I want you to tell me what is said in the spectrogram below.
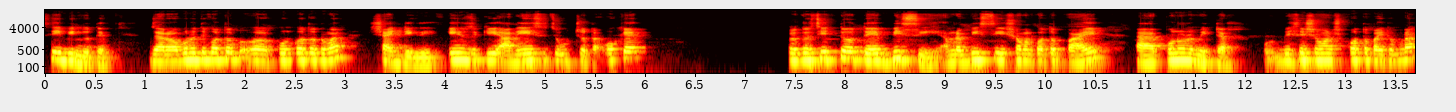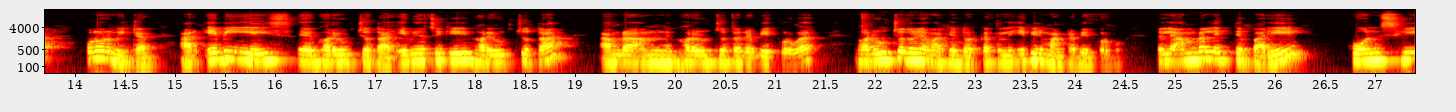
সেই বিন্দুতে, যার অবনতি কত কোন কত তোমার? ষাট ডিগ্রি। এই হচ্ছে কি, আর এই হচ্ছে উচ্চতা, ওকে? চিত্রতে বিসি, আমরা বিসি সমান কত পাই? পনেরো মিটার। বিসি সমান কত পাই তোমরা? পনেরো মিটার। আর এবি এইচ ঘরের উচ্চতা এবি হচ্ছে কি, ঘরের উচ্চতা, আমরা ঘরের উচ্চতাটা বের করব? ঘরের উচ্চতা আমাকে দরকার, তাহলে এবির মানটা বের করব। তাহলে আমরা লিখতে পারি কোন সি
